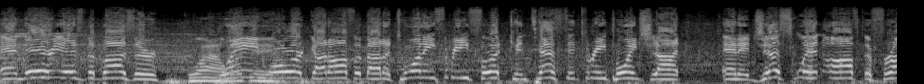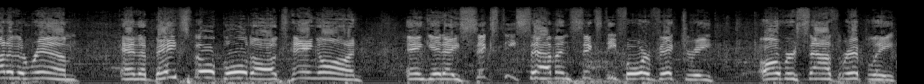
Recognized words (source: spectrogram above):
and there is the buzzer. Wow. Blaine Ward got off about a 23 foot contested three point shot, and it just went off the front of the rim. And the Batesville Bulldogs hang on and get a 67 64 victory over South Ripley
